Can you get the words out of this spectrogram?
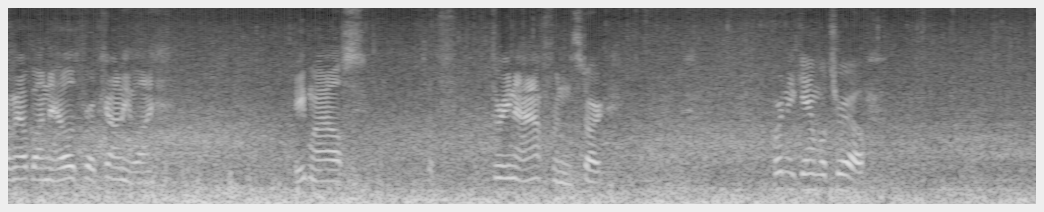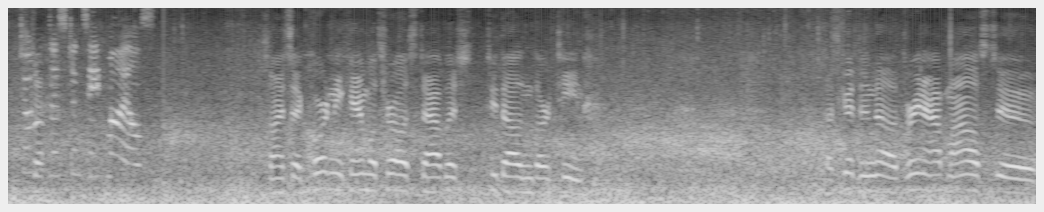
coming up on the Hillsborough County line. Eight miles, so three and a half from the start. Courtney Campbell Trail. Total Okay. distance 8 miles. So I said Courtney Campbell Trail established 2013. That's good to know. Three and a half miles to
